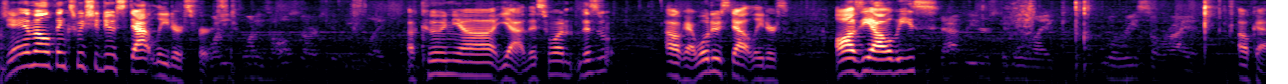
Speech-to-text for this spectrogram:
JML thinks we should do stat leaders first. 2020's All Stars could be like Acuna, yeah, this one, this is, okay, we'll do stat leaders. Ozzie Albies, stat leaders could be like Larissa Ryan. okay,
